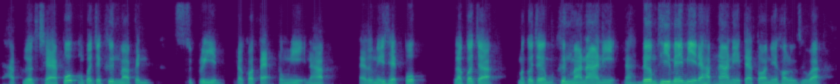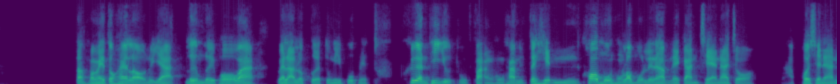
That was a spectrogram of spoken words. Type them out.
นะครับเลือกแชร์ปุ๊บมันก็จะขึ้นมาเป็น สกรีนแล้วก็แตะตรงนี้นะครับแต่ตรงนี้เสร็จปุ๊บเราก็จะมันก็จะขึ้นมาหน้านี้นะเดิมทีไม่มีนะครับหน้านี้ แต่ตอนนี้เขารู้สึกว่าทำไมต้องให้เราอนุญาตเริ่มเลยเพราะว่าเวลาเราเปิดตรงนี้ปุ๊บเนี่ยเพื่อนที่อยู่ตรงฝั่งของข้ามจะเห็นข้อมูลของเราหมดเลยนะครับ ในการแชร์หน้าจอนะครับเพราะฉะนั้น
